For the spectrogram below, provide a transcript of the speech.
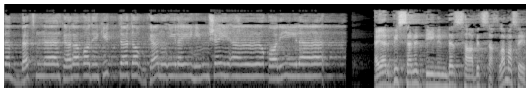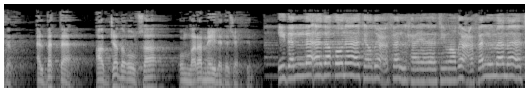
ثَبَّتْنَاكَ لَقَدْ كِدتَّ تَرْكَنُ إِلَيْهِمْ شَيْئًا قَلِيلًا Əgər biz səni dinində sabit saxlamasaydıq, əlbəttə, azca da olsa onlara meyl edəcəkdin. إِذًا لَأَذَقْنَاكَ ضِعْفَ الْحَيَاةِ وَضِعْفَ الْمَمَاتِ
